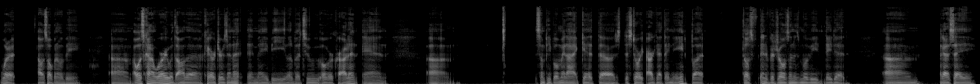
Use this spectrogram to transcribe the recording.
what I was hoping it would be. Um, I was kind of worried with all the characters in it. It may be a little bit too overcrowded, and um, some people may not get the the story arc that they need. But those individuals in this movie, they did. Um, I gotta say,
